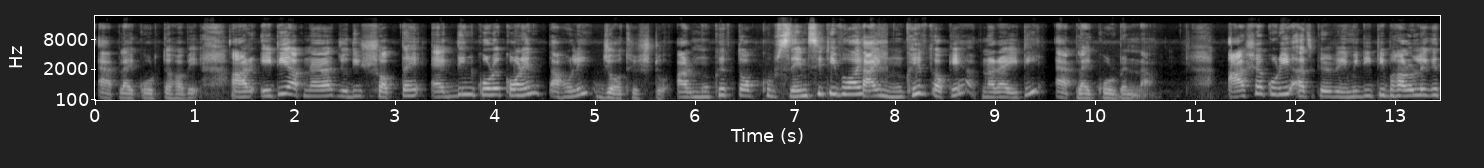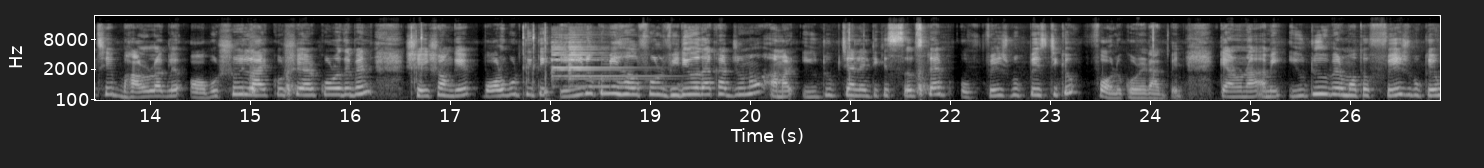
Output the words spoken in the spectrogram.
অ্যাপ্লাই করতে হবে। আর এটি আপনারা যদি সপ্তাহে একদিন করে করেন তাহলেই যথেষ্ট। আর মুখের ত্বক খুব সেন্সিটিভ হয়, তাই মুখের ত্বকে আপনারা এটি অ্যাপ্লাই করবেন না। আশা করি আজকের রেমেডিটি ভালো লেগেছে। ভালো লাগলে অবশ্যই লাইক ও শেয়ার করে দেবেন। সেই সঙ্গে পরবর্তীতে এই রকমই হেল্পফুল ভিডিও দেখার জন্য আমার ইউটিউব চ্যানেলটিকে সাবস্ক্রাইব ও ফেসবুক পেজটিকেও ফলো করে রাখবেন। কেননা আমি ইউটিউবের মতো ফেসবুকেও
